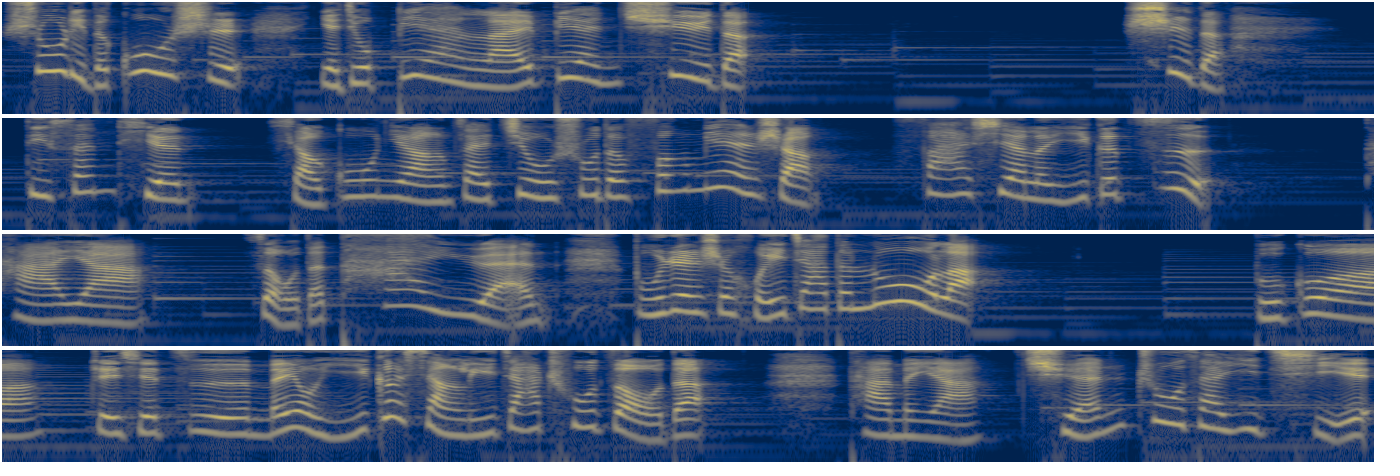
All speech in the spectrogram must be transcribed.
书里的故事也就变来变去的。是的，第三天，小姑娘在旧书的封面上发现了一个字，她呀，走得太远，不认识回家的路了。不过。这些字没有一个想离家出走的，他们呀全住在一起，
